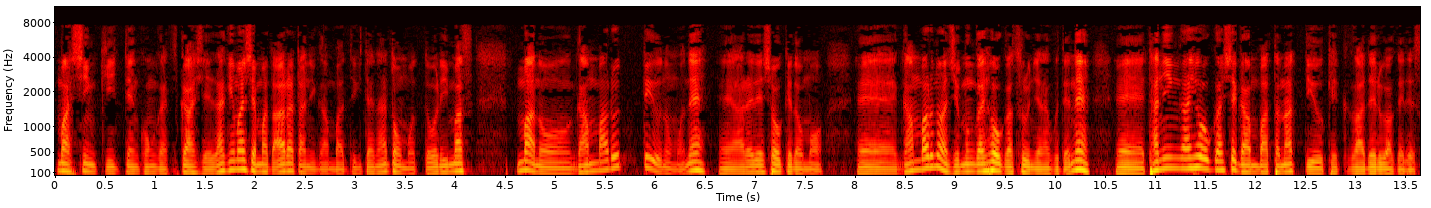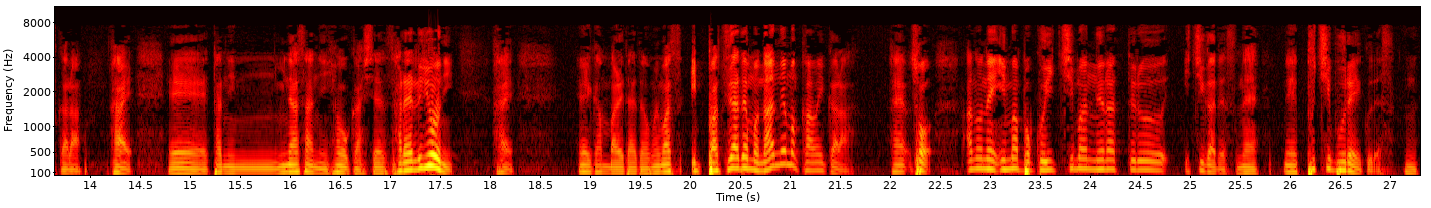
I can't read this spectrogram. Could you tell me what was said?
まあ、新規一点今回使わせていただきまして、また新たに頑張っていきたいなと思っております。まあ、あの、頑張るっていうのもね、えー、あれでしょうけども、えー、頑張るのは自分が評価するんじゃなくてね、えー、他人が評価して頑張ったなっていう結果が出るわけですから、はい。えー、他人、皆さんに評価してされるように、はい。えー、頑張りたいと思います。一発屋でも何でも可愛いから、はい、そう。あのね、今僕一番狙ってる位置がですね、ね、プチブレイクです。うん。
